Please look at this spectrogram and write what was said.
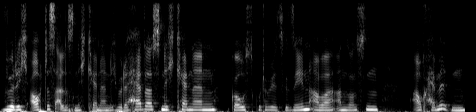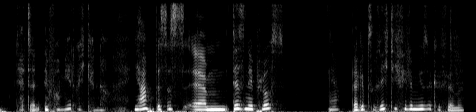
würde ich auch das alles nicht kennen. Ich würde Heathers nicht kennen, Ghost, gut habe ich jetzt gesehen, aber ansonsten auch Hamilton. ja, dann informiert euch Kinder. Ja, das ist, ähm, Disney Plus. Ja. Da gibt es richtig viele Musicalfilme.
